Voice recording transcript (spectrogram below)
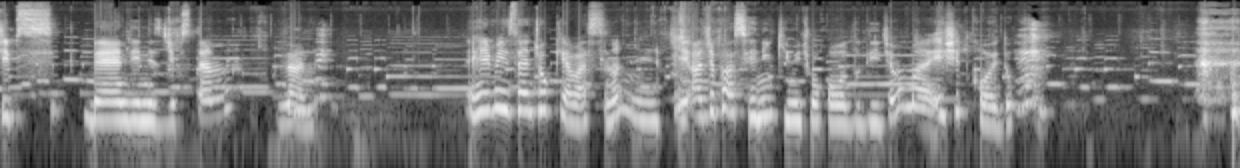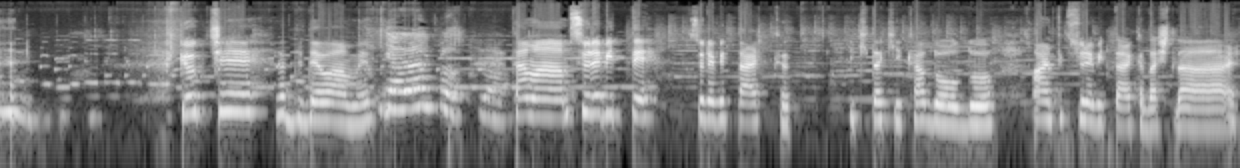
Cips beğendiğiniz cipsten mi? Güzel Elvin sen çok yavaşsın anne. E, acaba senin kimi çok oldu diyeceğim ama eşit koyduk. Gökçe hadi devam et. Yalan. Tamam süre bitti. Süre bitti artık. 2 dakika doldu. Artık süre bitti arkadaşlar.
